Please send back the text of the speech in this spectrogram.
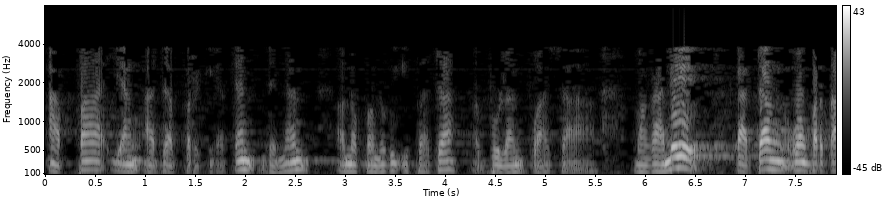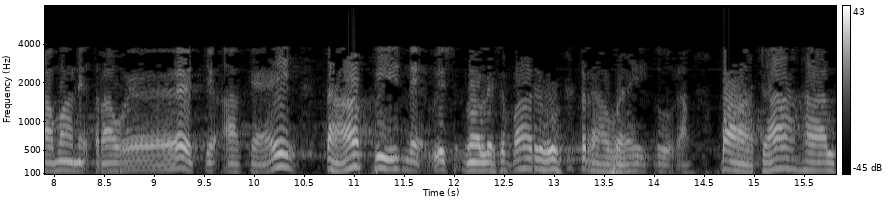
apa yang ada berkaitan dengan ana ibadah bulan puasa. Makane kadang wong pertama nek traweh cek akeh tapi nek wis oleh separuh traweh kurang. Padahal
